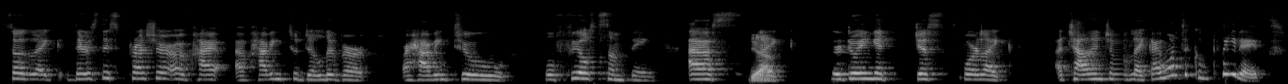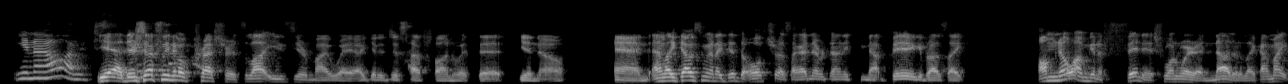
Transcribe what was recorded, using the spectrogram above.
so like there's this pressure of ha- of having to deliver or having to fulfill something as yeah. like they're doing it just for like a challenge of like I want to complete it. You know, I'm just, yeah. There's definitely no pressure. It's a lot easier my way. I get to just have fun with it. You know, and and like that was when I did the ultras. Like I'd never done anything that big, but I was like, I'll know I'm gonna finish one way or another. Like I might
